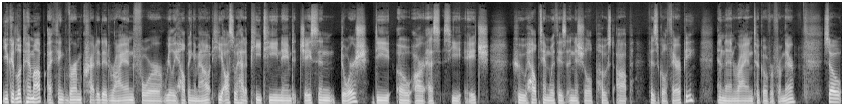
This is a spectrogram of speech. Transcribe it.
you could look him up. I think Verm credited Ryan for really helping him out. He also had a PT named Jason Dorsch, D O R S C H, who helped him with his initial post op physical therapy. And then Ryan took over from there. So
